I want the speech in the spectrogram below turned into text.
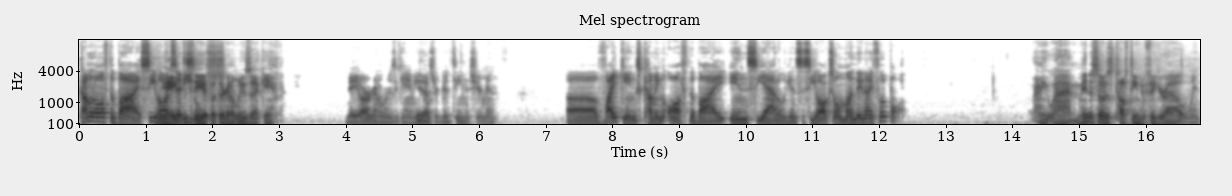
Coming off the bye, Seahawks hate at to Eagles. see it, but they're going to lose that game. They are going to lose a game. Yeah. Eagles are a good team this year, man. Uh, Vikings coming off the bye in Seattle against the Seahawks on Monday Night Football. I mean, wow, Minnesota's a tough team to figure out. win.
